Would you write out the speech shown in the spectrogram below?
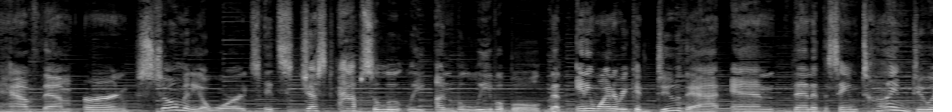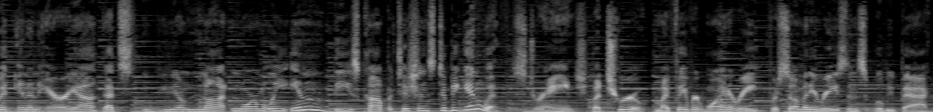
have them earn so many awards, it's just absolutely unbelievable that any winery could do that and then at the same time do it in an area that's you know not normally in these competitions to begin with. Strange, but true. My favorite winery for so many reasons. We'll be back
